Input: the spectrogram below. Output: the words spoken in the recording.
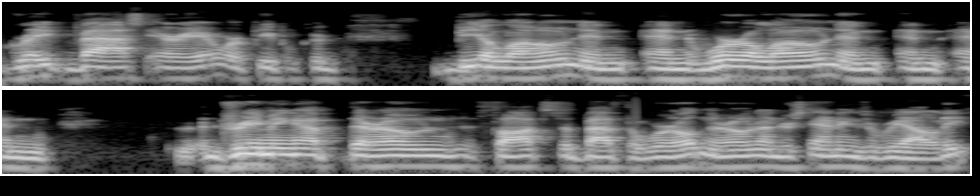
great vast area where people could be alone and and were alone and and and dreaming up their own thoughts about the world and their own understandings of reality.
